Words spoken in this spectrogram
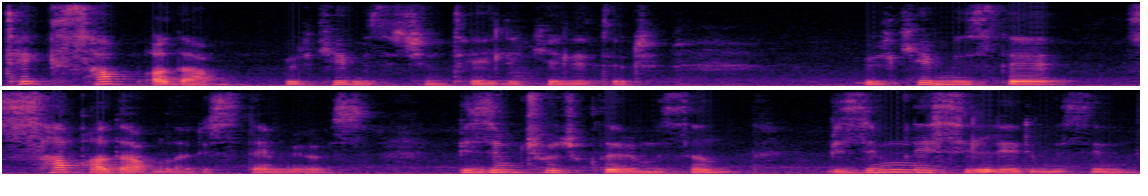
tek sap adam ülkemiz için tehlikelidir. Ülkemizde sap adamlar istemiyoruz. Bizim çocuklarımızın, bizim nesillerimizin,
